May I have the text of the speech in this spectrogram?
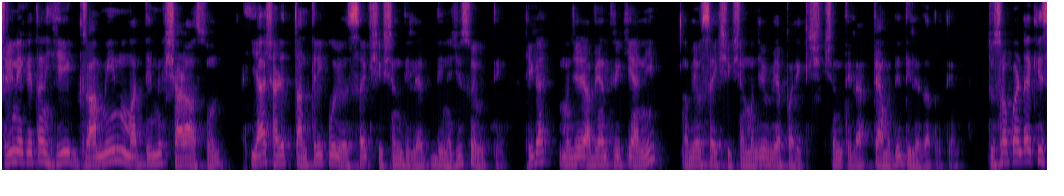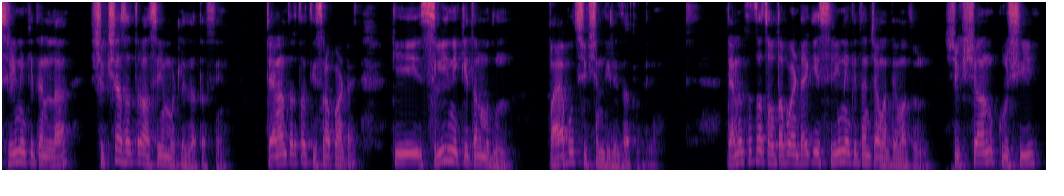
श्रीनिकेतन ही ग्रामीण माध्यमिक शाळा असून या शाळेत तांत्रिक व व्यावसायिक शिक्षण दिल्या देण्याची सोय होती. ठीक आहे? म्हणजे अभियांत्रिकी आणि व्यावसायिक शिक्षण म्हणजे व्यापारिक शिक्षण तिला त्यामध्ये दिले जात होते. दुसरा पॉईंट आहे की श्रीनिकेतनला शिक्षासत्र असेही म्हटले जात असे. त्यानंतरचा तिसरा पॉईंट आहे की श्रीनिकेतनमधून पायाभूत शिक्षण दिले जात होते. त्यानंतरचा चौथा पॉईंट आहे की श्रीनिकेतनच्या माध्यमातून शिक्षण कृषी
